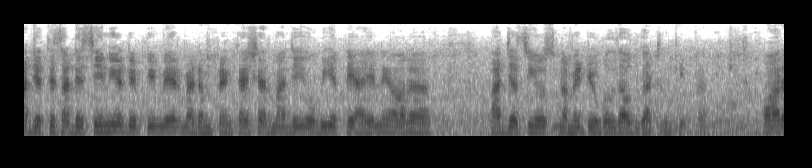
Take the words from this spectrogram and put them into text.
ਅੱਜ ਇੱਥੇ ਸਾਡੇ senior deputy mayor madam Priyanka Sharma ji, ਉਹ ਵੀ ਇੱਥੇ ਆਏ ਨੇ ਔਰ ਅੱਜ ਅਸੀਂ ਉਸ ਨਵੇਂ ਟਿਊਬਲ ਦਾ ਉਦਘਾਟਨ ਕੀਤਾ। ਔਰ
